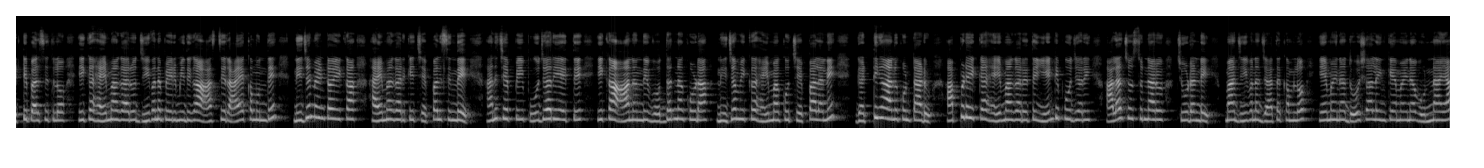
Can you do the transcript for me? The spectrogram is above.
ఎట్టి పరిస్థితిలో ఇక హైమ గారు జీవన పేరు మీదుగా ఆస్తి రాయకముందే నిజమేంటో ఇక హైమ గారికి చెప్పాల్సిందే అని చెప్పి పూజారి అయితే ఇక ఆనంది వద్దన్నా కూడా నిజం ఇక హైమకు చెప్పాలని గట్టిగా అనుకుంటాడు. అప్పుడే ఇక హైమ గారైతే ఏంటి పూజారి? అలా చూస్తున్నారు. చూడండి మా జీవన జాతకంలో ఏమైనా దోషాలు ఇంకేమైనా ఉన్నాయా?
